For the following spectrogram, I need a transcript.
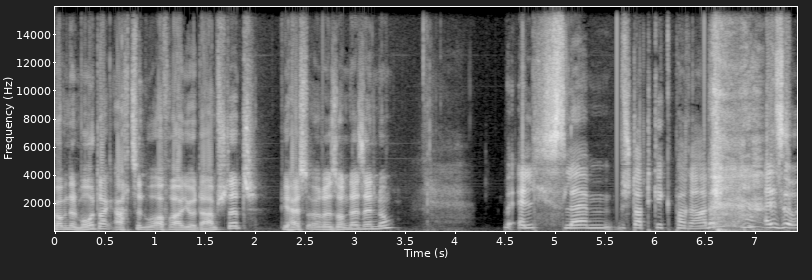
Kommenden Montag, 18 Uhr auf Radio Darmstadt. Wie heißt eure Sondersendung? Elch Slam statt Gigparade. also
